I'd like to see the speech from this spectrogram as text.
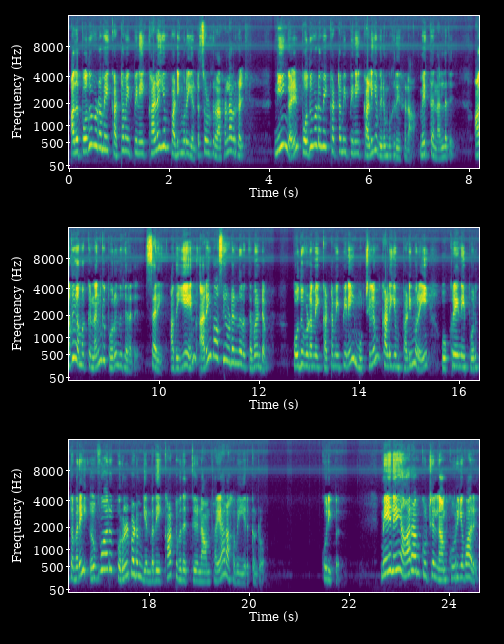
அது பொதுவுடைமை கட்டமைப்பினை களையும் படிமுறை என்று சொல்கிறார்கள் அவர்கள். நீங்கள் பொதுவுடைமை கட்டமைப்பினை களைய விரும்புகிறீர்களா? மெத்த நல்லது. அது எமக்கு நன்கு பொருந்துகிறது. சரி அதை ஏன் அரைவாசியுடன் நிறுத்த வேண்டும்? பொதுவுடைமை கட்டமைப்பினை முற்றிலும் களையும் படிமுறை உக்ரைனை பொறுத்தவரை எவ்வாறு பொருள்படும் என்பதை காட்டுவதற்கு நாம் தயாராகவே இருக்கின்றோம். குறிப்பு. மேலே ஆறாம் கூற்றில் நாம் கூறியவாறு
